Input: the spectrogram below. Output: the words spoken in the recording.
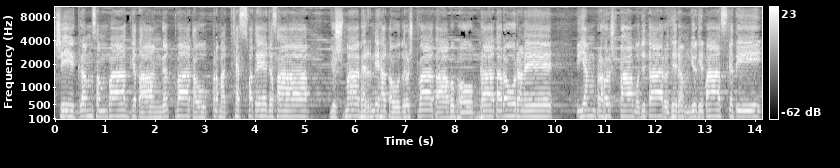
शीघ्रम् सम्पाद्यताम् गत्वा तौ प्रमथ्यस्व तेजसा। युष्माभिर्निहतौ दृष्ट्वा तावुभौ भ्रातरौ रणे। इयम् प्रहृष्टा मुदिता रुधिरम् युधि पास्यति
